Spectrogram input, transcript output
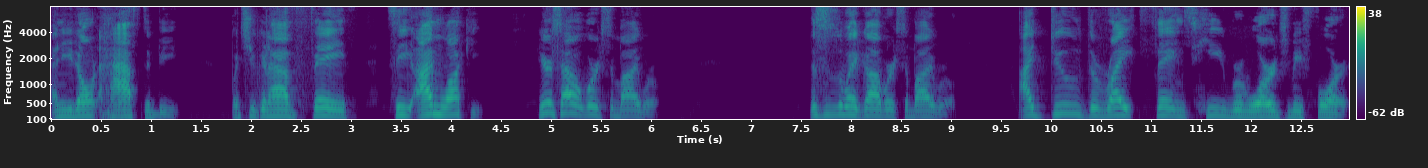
and you don't have to be but you can have faith. See i'm lucky. Here's how it works in my world. This is the way god works in my world i do the right things he rewards me for it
